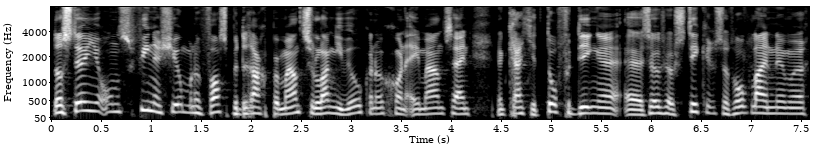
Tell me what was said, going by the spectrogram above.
Dan steun je ons financieel met een vast bedrag per maand. Zolang je wil. Kan ook gewoon één maand zijn. Dan krijg je toffe dingen. eh, sowieso stickers, het hotline nummer.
